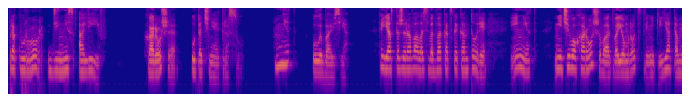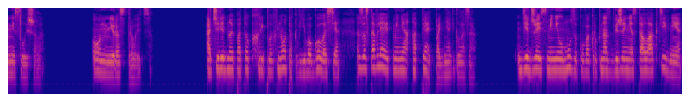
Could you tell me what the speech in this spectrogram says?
Прокурор Денис Алиев. «Хорошая?» – уточняет Расул. «Нет», – улыбаюсь я. «Я стажировалась в адвокатской конторе, и нет, ничего хорошего о твоем родственнике я там не слышала». Он не расстроится. Очередной поток хриплых ноток в его голосе заставляет меня опять поднять глаза. Диджей сменил музыку, вокруг нас движение стало активнее,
